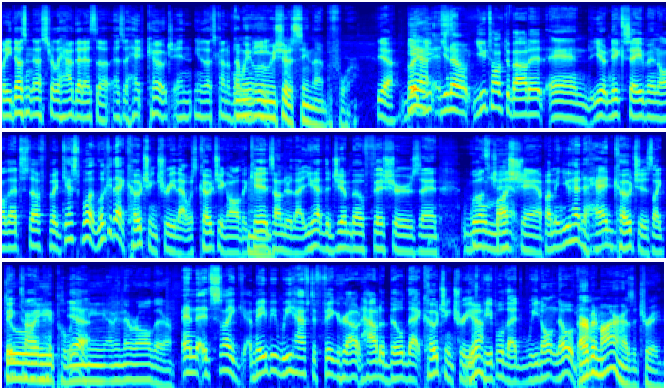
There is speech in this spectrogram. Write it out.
but he doesn't necessarily have that as a as a head coach, and you know that's kind of what and we, we need. we should have seen that before. Yeah, but Yeah, you, you know, you talked about it, and you know Nick Saban, all that stuff. But guess what? Look at that coaching tree that was coaching all the Mm-hmm. kids under that. You had the Jimbo Fishers and Will Muschamp. Muschamp. I mean, you had head coaches like big Dooley, time. Yeah, Pelini, I mean, they were all there. and it's like maybe we have to figure out how to build that coaching tree Yeah. of people that we don't know about. Urban Meyer has a tree.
